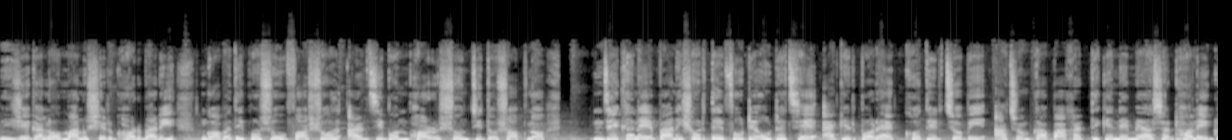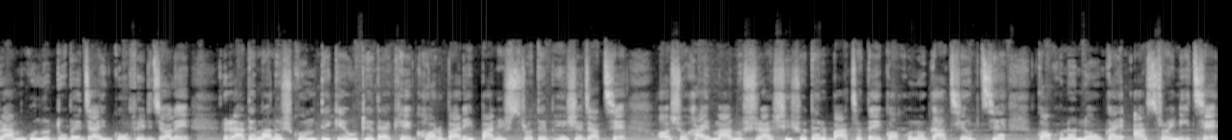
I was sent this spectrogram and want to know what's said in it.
ভিজে গেল মানুষের ঘরবাড়ি, গবাদি পশু, ফসল আর জীবনভর সঞ্চিত স্বপ্ন। যেখানে পানি সরতেই ফুটে উঠেছে একের পর এক ক্ষতির ছবি। আচমকা পাহাড় থেকে নেমে আসা ঢলে গ্রামগুলো ডুবে যায় গভীর জলে। রাতে মানুষ ঘুম থেকে উঠে দেখে ঘর বাড়ি পানির স্রোতে ভেসে যাচ্ছে। অসহায় মানুষরা শিশুদের বাঁচাতে কখনো গাছে উঠছে, কখনো নৌকায় আশ্রয় নিচ্ছে।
